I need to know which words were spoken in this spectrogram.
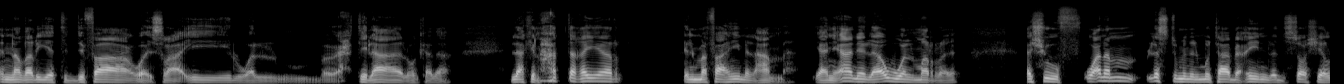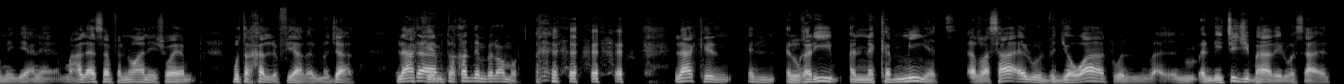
نظرية الدفاع وإسرائيل والاحتلال وكذا لكن حتى غير المفاهيم العامة. يعني أنا لأول مرة أشوف وأنا م- لست من المتابعين للسوشيال ميديا يعني مع الأسف أنه أنا شوية متخلف في هذا المجال. لكن متقدم بالعمر. لكن ال- الغريب أن كمية الرسائل والفيديوهات وال- اللي تجي بهذه الوسائل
